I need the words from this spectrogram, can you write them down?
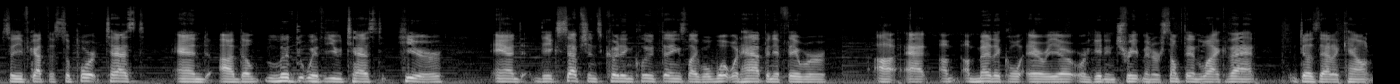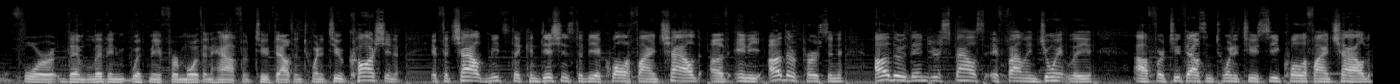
so you've got the support test and uh, the lived with you test here. And the exceptions could include things like, well, what would happen if they were uh, at a, a, medical area or getting treatment or something like that? Does that account for them living with me for more than half of 2022? Caution, if the child meets the conditions to be a qualifying child of any other person other than your spouse if filing jointly, uh, for 2022 see qualifying child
